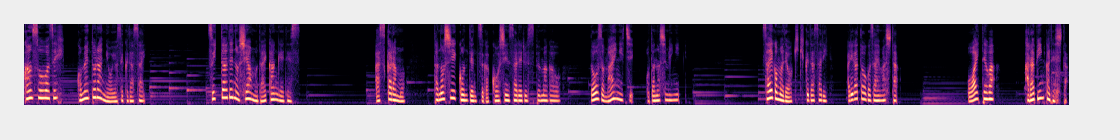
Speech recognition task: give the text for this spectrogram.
感想はぜひコメント欄にお寄せください。ツイッターでのシェアも大歓迎です。明日からも楽しいコンテンツが更新されるスプマガをどうぞ毎日お楽しみに。最後までお聴きくださりありがとうございました。お相手はカラビンカでした。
